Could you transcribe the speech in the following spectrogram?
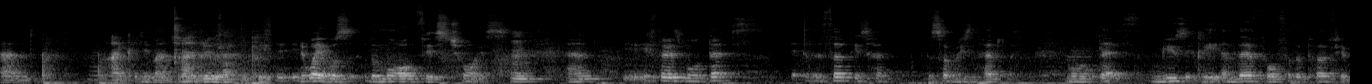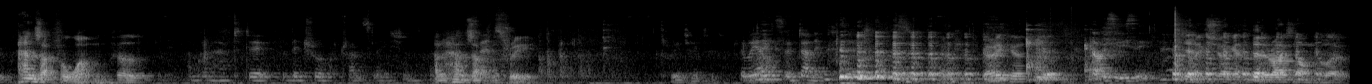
and actually. I could imagine. I agree with that completely. In a way, it was the more obvious choice. Mm. And if there is more depth, the third piece had, for some reason, had more depth musically, and therefore for the perfume. Hands up for one, Phil, I'm going to have to do it for literal translation. and hands up for three. three takes. Here we are, we've done it. Very good. That was easy. Yeah, make sure I get them in the right envelope.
